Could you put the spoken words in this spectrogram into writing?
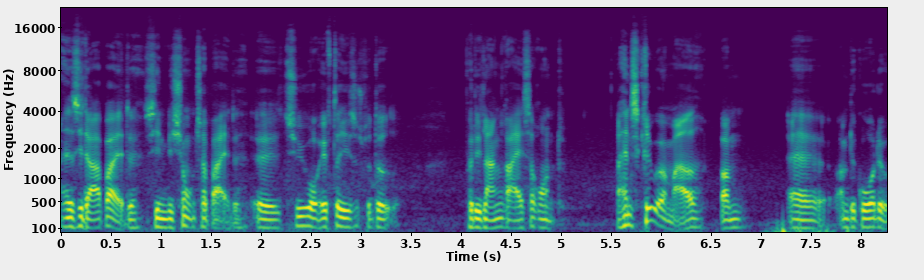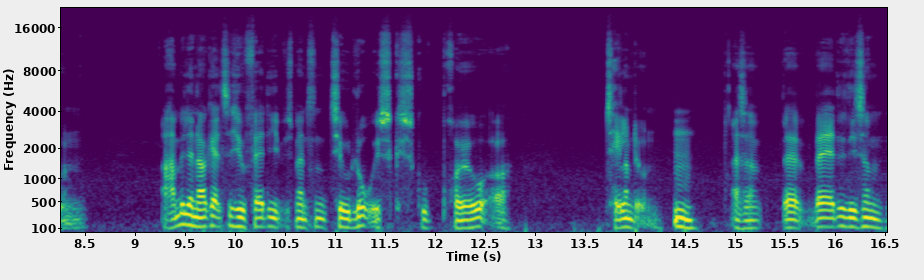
havde sit arbejde, sin missionsarbejde, øh, 20 år efter Jesus var død, på de lange rejser rundt. Og han skriver meget om, øh, om det gode og det onde. Og ham vil jeg nok altid hive fat i, hvis man sådan teologisk skulle prøve at tale om det onde. Mm. Altså, hvad, hvad er det ligesom...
